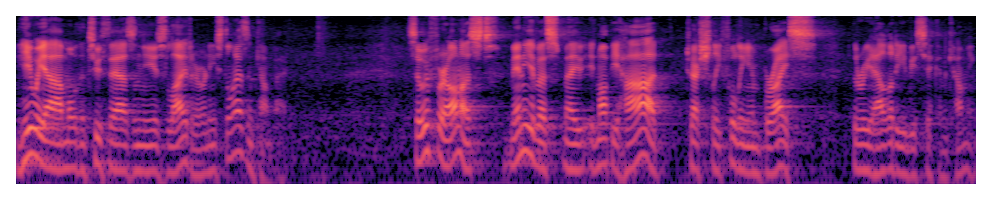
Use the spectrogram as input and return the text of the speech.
Here we are more than 2,000 years later, and he still hasn't come back. So, if we're honest, many of us, may, it might be hard to actually fully embrace the reality of his second coming.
